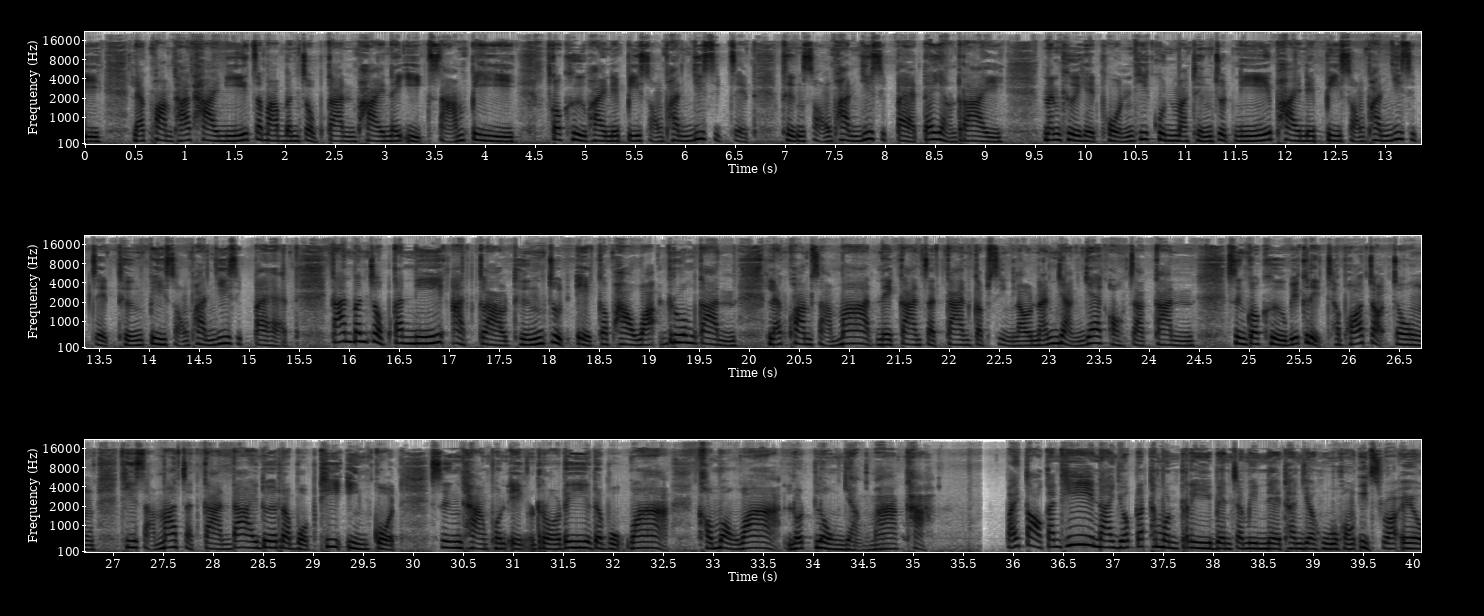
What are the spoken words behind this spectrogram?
และความท้าทายนี้จะมาบรรจบกันภายในอีก 3 ปี ก็คือภายในปี 2027 ถึง 2028 ได้อย่างไร นั่นคือเหตุผลที่คุณมาถึงจุดนี้ภายในปี 2027 ถึงปี 2028 การบรรจบกันนี้อาจกล่าวถึงจุดเอกภาวะร่วมกัน และความสามารถในการจัดการกับสิ่งเหล่านั้นอย่างแยกออกจากกัน ซึ่งก็คือวิกฤตเฉพาะเจาะจงที่สามารถจัดการได้ด้วยวยระบบที่อิงกฎ ซึ่งทางพลเอกโรรี่ระบุว่า เขามองว่าลดลงอย่างมากค่ะ ไปต่อกันที่นายกรัฐมนตรีเบนจามินเนทันยาฮูของอิสราเอล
